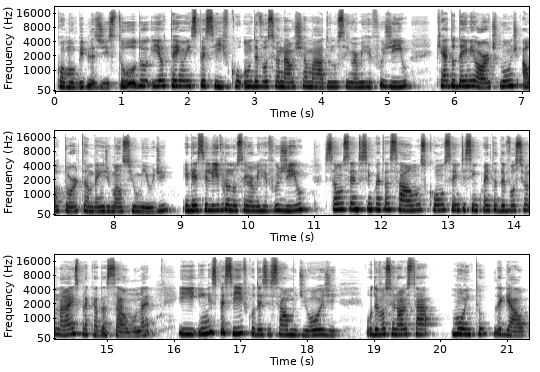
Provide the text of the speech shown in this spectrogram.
como Bíblias de estudo, e eu tenho em específico um devocional chamado No Senhor Me Refugio, que é do Danny Ortlund, autor também de Manso e Humilde. E nesse livro, No Senhor Me Refugio, são 150 salmos com 150 devocionais para cada salmo, né? E em específico desse salmo de hoje, o devocional está muito legal.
